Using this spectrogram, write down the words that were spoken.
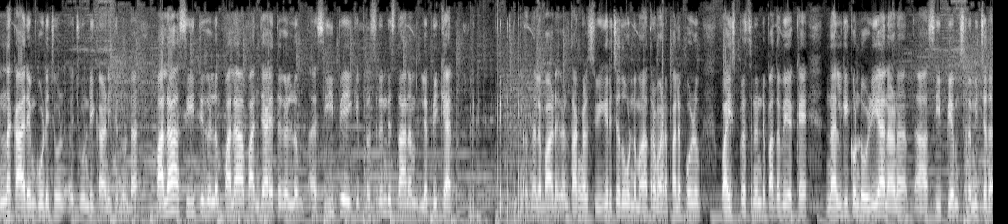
എന്ന കാര്യം കൂടി ചൂണ്ടിക്കാണിക്കുന്നുണ്ട്. പല സീറ്റുകളിലും പല പഞ്ചായത്തുകളിലും സി പി ഐക്ക് പ്രസിഡന്റ് സ്ഥാനം ലഭിക്കാൻ നിലപാടുകൾ തങ്ങൾ സ്വീകരിച്ചതുകൊണ്ട് മാത്രമാണ്. പലപ്പോഴും വൈസ് പ്രസിഡന്റ് പദവിയൊക്കെ നൽകിക്കൊണ്ട് ഒഴിയാനാണ് സി പി എം ശ്രമിച്ചത്.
